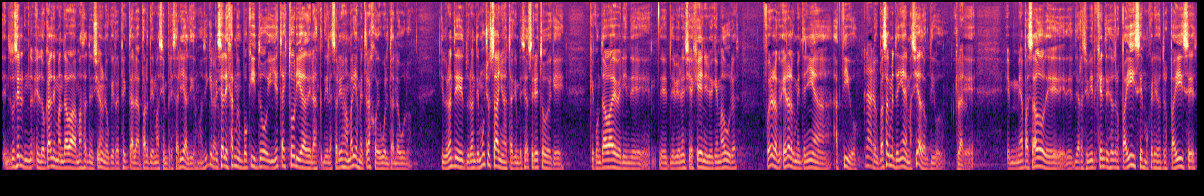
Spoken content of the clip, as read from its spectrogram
Entonces el, el local demandaba más atención en lo que respecta a la parte más empresarial, digamos. Así que empecé a alejarme un poquito y esta historia de las, de las arenas mamarias me trajo de vuelta al laburo. Y durante, durante muchos años, hasta que empecé a hacer esto de que, que contaba Evelyn de, de- de violencia de género y quemaduras, lo que, era lo que me tenía activo. Claro. Lo que pasa es que me tenía demasiado activo. Claro. Eh, eh, me ha pasado de, de- de recibir gente de otros países, mujeres de otros países,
